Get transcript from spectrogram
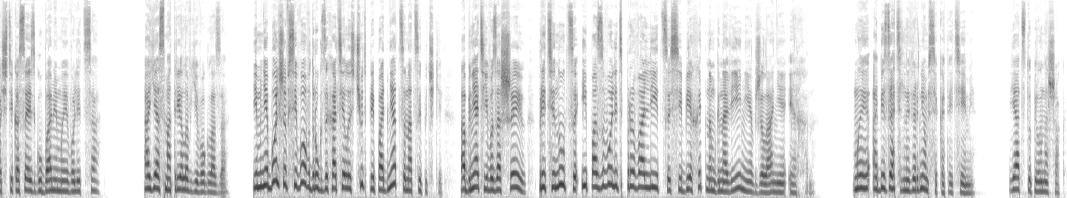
почти касаясь губами моего лица. А я смотрела в его глаза. И мне больше всего вдруг захотелось чуть приподняться на цыпочки, обнять его за шею, притянуться и позволить провалиться себе хоть на мгновение в желание Эрхана. Мы обязательно вернемся к этой теме. Я отступила на шаг.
